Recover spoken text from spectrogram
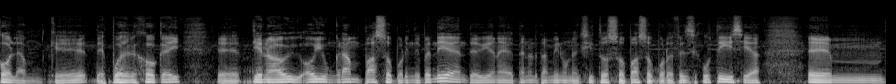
Holland, que después del hockey eh, tiene hoy, hoy, un gran paso por Independiente, viene a tener también un exitoso paso por Defensa y Justicia. Em,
